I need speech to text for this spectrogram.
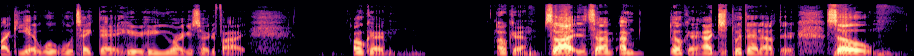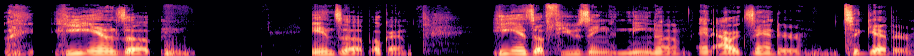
Like, yeah, we'll we'll take that. Here, here you are. You're certified. Okay. Okay. So I, so I'm, I'm okay. I just put that out there. So he ends up ends up okay he ends up fusing nina and alexander together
